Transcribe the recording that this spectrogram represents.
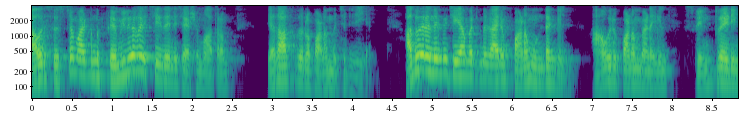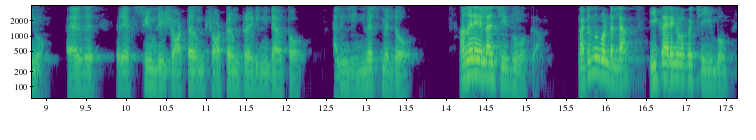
ആ ഒരു സിസ്റ്റമായിട്ടൊന്ന് ഫെമിലിയറൈസ് ചെയ്തതിന് ശേഷം മാത്രം യഥാർത്ഥത്തിലുള്ള പണം വെച്ചിട്ട് ചെയ്യാം. അതുവരെ നിങ്ങൾക്ക് ചെയ്യാൻ പറ്റുന്ന കാര്യം പണം ഉണ്ടെങ്കിൽ ആ ഒരു പണം വേണമെങ്കിൽ സ്വിംഗ് ട്രേഡിങ്ങോ അതായത് ഒരു extremely short term short term ട്രേഡിങ്ങിന്റെ അകത്തോ അല്ലെങ്കിൽ ഇൻവെസ്റ്റ്മെന്റോ അങ്ങനെയെല്ലാം ചെയ്തു നോക്കുക. മറ്റൊന്നും കൊണ്ടല്ല ഈ കാര്യങ്ങളൊക്കെ ചെയ്യുമ്പോൾ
